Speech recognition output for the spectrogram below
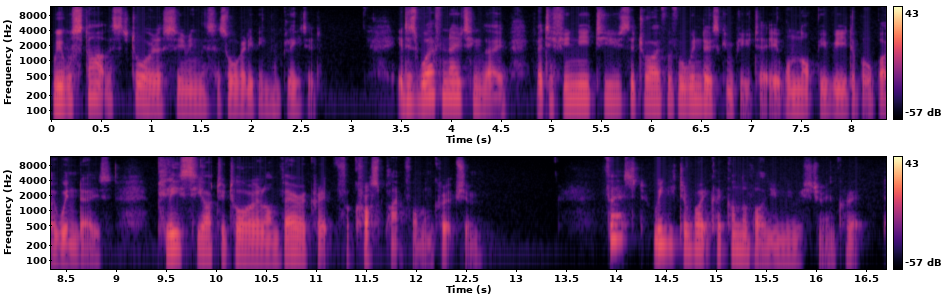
We will start this tutorial assuming this has already been completed. It is worth noting though that if you need to use the drive with a Windows computer it will not be readable by Windows. Please see our tutorial on Veracrypt for cross-platform encryption. First, we need to right click on the volume we wish to encrypt.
